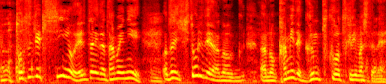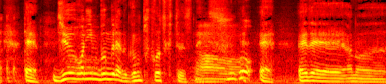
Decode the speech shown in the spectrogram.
突撃シーンをやりたいがために私一人であのあの紙で軍服を作りましてね、ええ、15人分ぐらいの軍服を作ってですね。すごえええであの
